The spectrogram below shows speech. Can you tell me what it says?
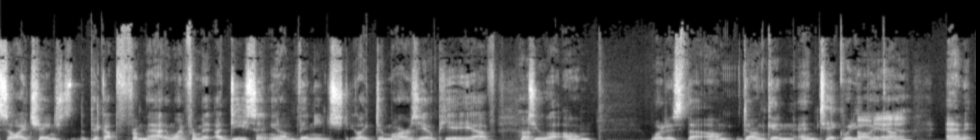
so I changed the pickup from that and went from a, decent, you know, vintage like DiMarzio PAF to a, um, what is the um, Duncan Antiquity Oh, pickup. yeah. And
